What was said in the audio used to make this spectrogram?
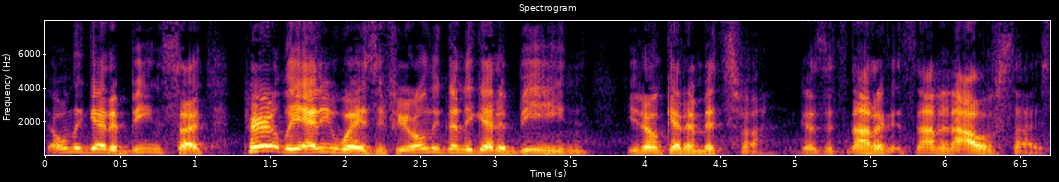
They only get a bean size. Apparently, anyways, if you're only going to get a bean, you don't get a mitzvah because it's not a, it's not an olive size.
